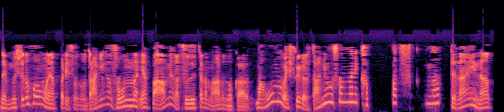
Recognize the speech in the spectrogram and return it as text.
で、虫の方もやっぱりそのダニがそんな、やっぱ雨が続いたのもあるのか、まあ温度が低いからダニもそんなに活発になってないなっ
